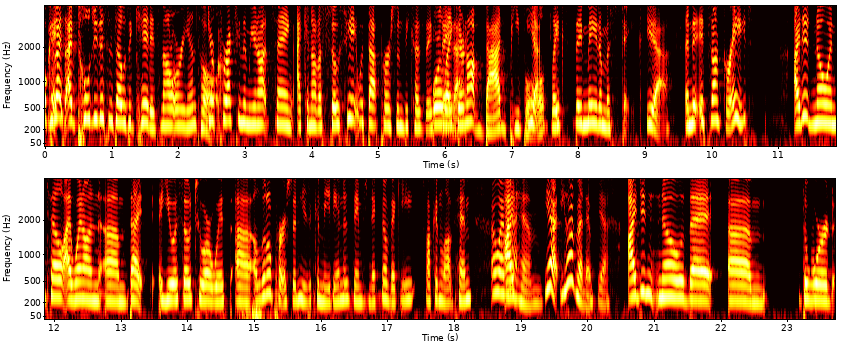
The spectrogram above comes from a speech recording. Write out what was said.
Okay. you guys, I've told you this since I was a kid. It's not Oriental. you're correcting them. You're not saying I cannot associate with that person because they or say like that. they're not bad people. Yeah, like like they made a mistake, yeah. and it- it's not great. I didn't know until I went on um, that USO tour with uh, a little person. He's a comedian. His name's Nick Novicki. Fucking love him. Oh, I met him. Yeah, you have met him. Yeah. I didn't know that um, the word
